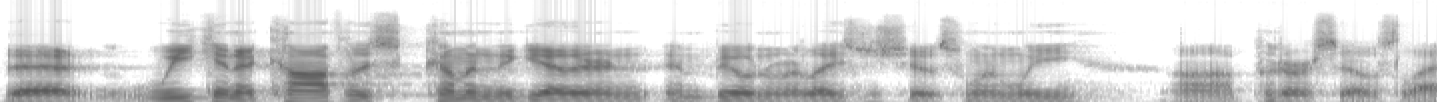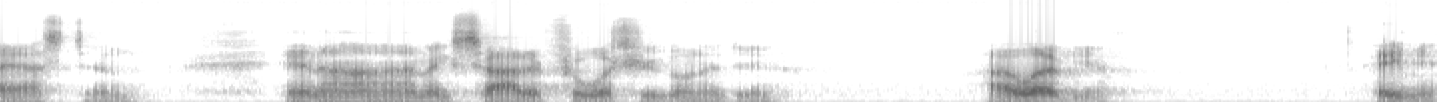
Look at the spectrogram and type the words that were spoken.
that we can accomplish coming together and, and building relationships when we uh, put ourselves last. And and I'm excited for what you're going to do. I love you. Amen.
